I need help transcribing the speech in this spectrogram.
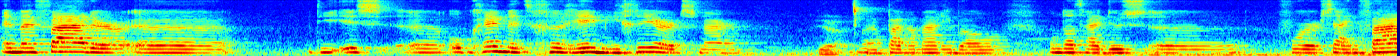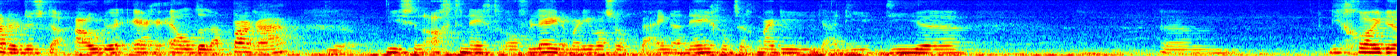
en mijn vader, eh, die is eh, op een gegeven moment geremigreerd naar Ja. Paramaribo. Omdat hij dus eh, voor zijn vader, dus de oude R.L. de la Parra, Ja. die is in 98 overleden, maar die was ook bijna 90. Maar die, ja, die, die, eh, ehm, die gooide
